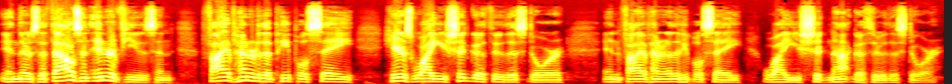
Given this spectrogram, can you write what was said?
and there's a thousand interviews and 500 of the people say here's why you should go through this door and 500 other people say why you should not go through this door.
